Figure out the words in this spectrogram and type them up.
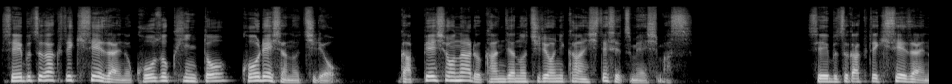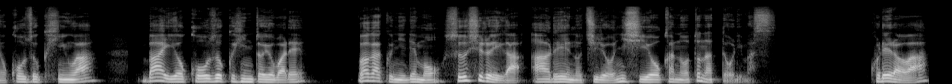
生物学的製剤の後続品と高齢者の治療、合併症のある患者の治療に関して説明します。生物学的製剤の後続品は、バイオ後続品と呼ばれ、我が国でも数種類が RA の治療に使用可能となっております。これらは、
